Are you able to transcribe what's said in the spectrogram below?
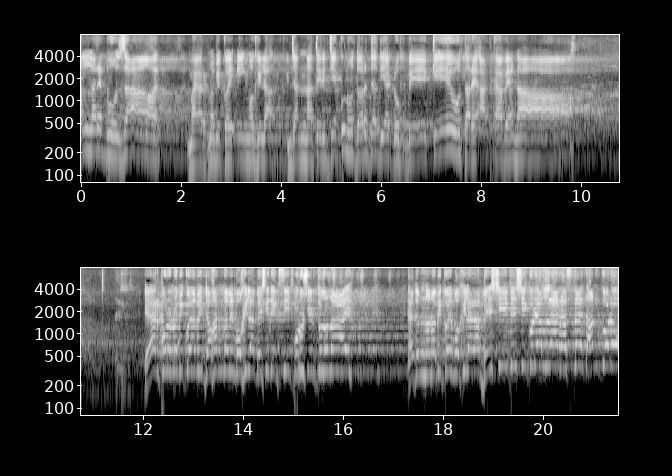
আল্লাহরে বোঝায় মায়ার নবী কয়, এই মহিলা জান্নাতের যে কোনো দরজা দিয়া ঢুকবে, কেউ তারে আটকাবে না। এরপর নবী কয়, আমি জাহান্নামে মহিলা বেশি দেখছি পুরুষের তুলনায়। এজন্য নবী কয়, মহিলারা বেশি বেশি করে আল্লাহর রাস্তায় দান করো।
